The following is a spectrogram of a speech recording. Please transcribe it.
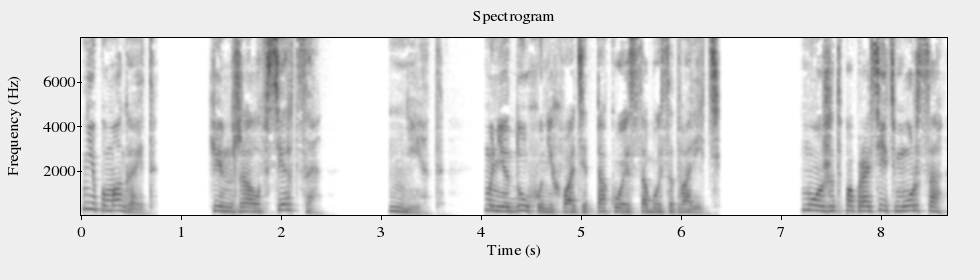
не помогает. Кинжал в сердце? Нет. Мне духу не хватит такое с собой сотворить. Может, попросить Мурса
